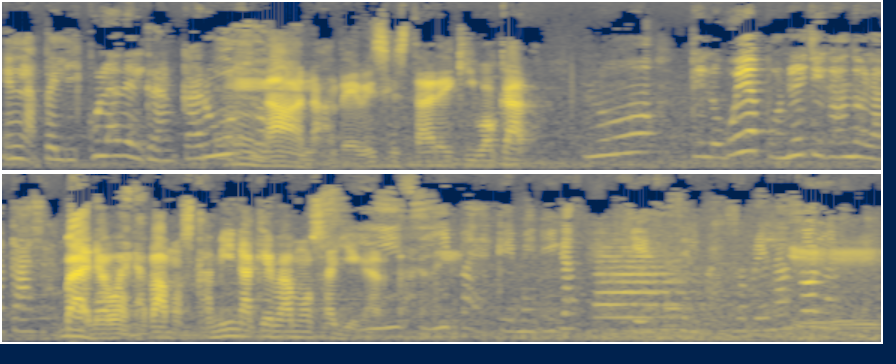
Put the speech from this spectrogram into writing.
en la película del Gran Caruso. No, no, debes estar equivocado. No, te lo voy a poner llegando a la casa. Bueno, bueno, vamos, camina que vamos a llegar. Sí, sí, para que me digas si ese es el bar sobre las olas. Eh,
